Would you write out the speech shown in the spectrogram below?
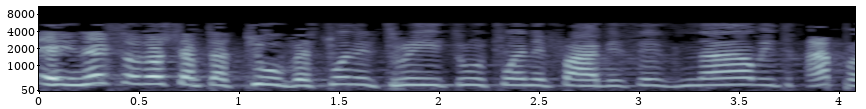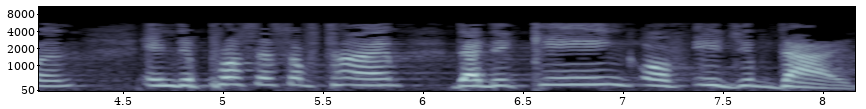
In Exodus chapter 2, verse 23 through 25, it says, Now it happened in the process of time that the king of Egypt died.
